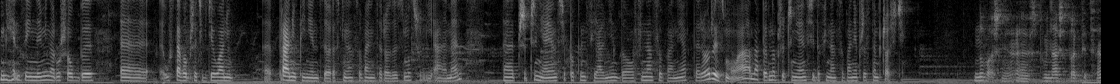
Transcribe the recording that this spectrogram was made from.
Między innymi naruszałby e, ustawę o przeciwdziałaniu e, praniu pieniędzy oraz finansowaniu terroryzmu, czyli AML, E, przyczyniając się potencjalnie do finansowania terroryzmu, a na pewno przyczyniając się do finansowania przestępczości. No właśnie, e, wspominałaś o praktyce.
